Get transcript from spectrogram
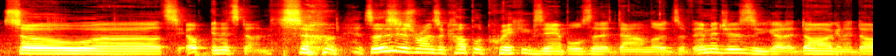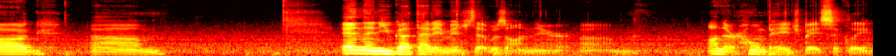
So uh, let's see. Oh, and it's done. So so this just runs a couple quick examples that it downloads of images. You got a dog and a dog, um, and then you got that image that was on their um, on their homepage basically.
